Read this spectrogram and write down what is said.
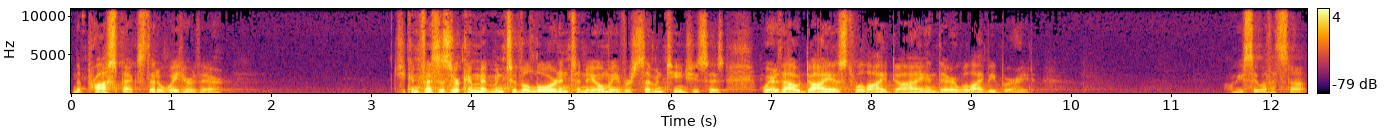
and the prospects that await her there. She confesses her commitment to the Lord and to Naomi. Verse 17, she says, Where thou diest will I die, and there will I be buried. Well, you say, Well, that's not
